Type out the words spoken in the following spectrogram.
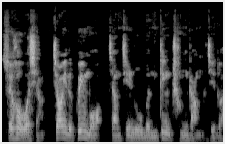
随后，我想交易的规模将进入稳定成长的阶段，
